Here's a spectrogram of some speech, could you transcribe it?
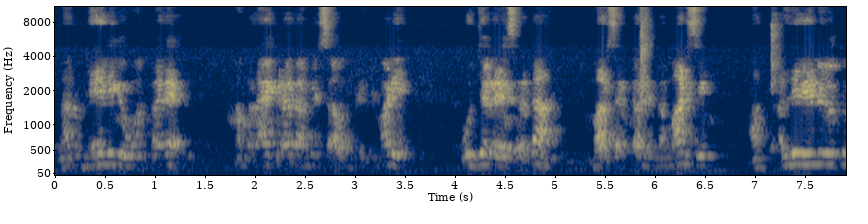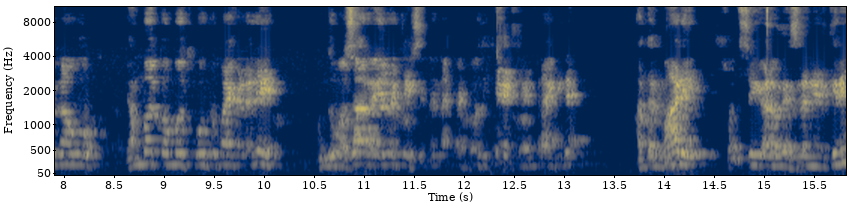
ನಾನು ದೆಹಲಿಗೆ ಹೋದ್ಮೇಲೆ ನಮ್ಮ ನಾಯಕರಾದ ಅಮಿತ್ ಶಾ ಅವರು ಭೇಟಿ ಮಾಡಿ ಪೂಜ್ಯರ ಹೆಸರನ್ನ ಭಾರತ ಸರ್ಕಾರದಿಂದ ಮಾಡಿಸಿ. ಅಲ್ಲಿ ಏನು ಇವತ್ತು ನಾವು ಎಂಬತ್ತೊಂಬತ್ತು ಕೋಟಿ ರೂಪಾಯಿಗಳಲ್ಲಿ ಒಂದು ಹೊಸ ರೈಲ್ವೆ ಸ್ಟೇಷನ್ ಕಟ್ಟೋದಕ್ಕೆ ಟೆಂಡರ್ ಆಗಿದೆ. ಅದನ್ನು ಮಾಡಿ ಶ್ರೀಗಳವರ ಹೆಸರನ್ನು ಇಡ್ತೀನಿ.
